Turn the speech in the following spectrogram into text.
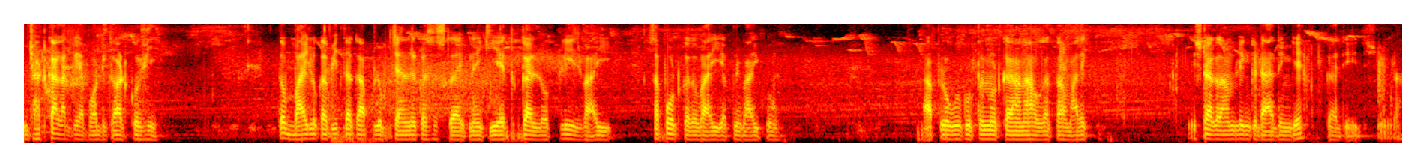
झटका लग गया बॉडी गार्ड को भी। तो भाई लोग, अभी तक आप लोग चैनल को सब्सक्राइब नहीं किए तो कर लो प्लीज़ भाई। सपोर्ट करो भाई अपने भाई को। आप लोगों को प्रमोट कराना होगा तो हमारे इंस्टाग्राम लिंक डाल देंगे, कर दीजिएगा।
